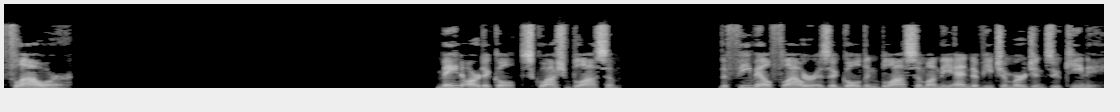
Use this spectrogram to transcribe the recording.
Flower Main article, squash blossom The female flower is a golden blossom on the end of each emergent zucchini.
